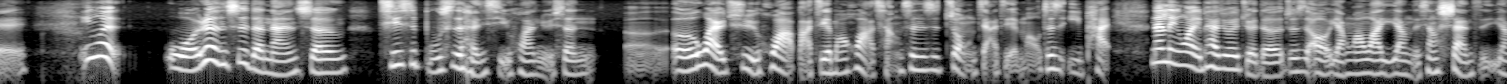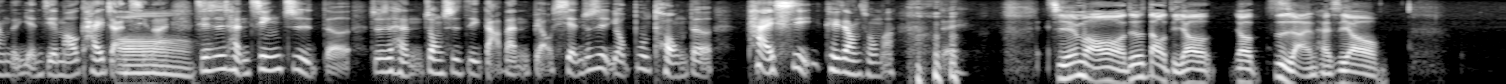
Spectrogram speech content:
因为我认识的男生其实不是很喜欢女生。呃，额外去画把睫毛画长，甚至是种假睫毛，这是一派。那另外一派就会觉得，就是哦，洋娃娃一样的，像扇子一样的眼睫毛开展起来，哦其实很精致的，就是很重视自己打扮的表现，就是有不同的派系，可以这样说吗？对，睫毛哦，就是到底要要自然还是要？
